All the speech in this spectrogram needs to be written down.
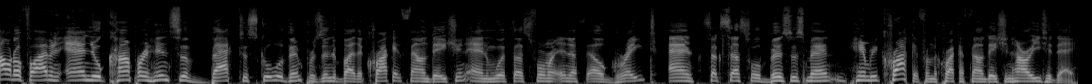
Hot 05, an annual comprehensive back to school event presented by the Crockett Foundation, and with us, former NFL great and successful businessman Henri Crockett from the Crockett Foundation. How are you today?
